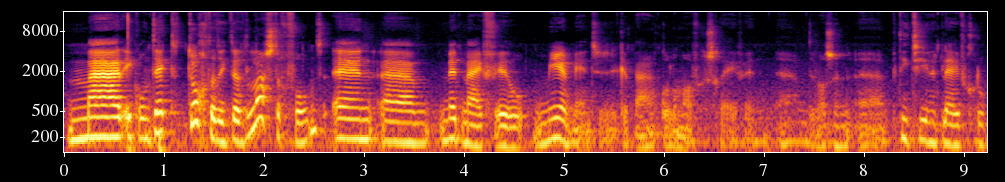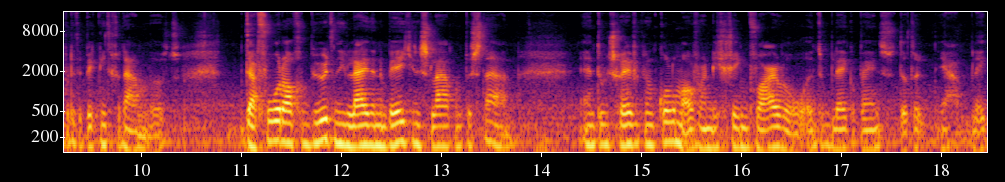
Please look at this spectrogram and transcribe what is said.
Maar ik ontdekte toch dat ik dat lastig vond. En uh, met mij veel meer mensen. Dus ik heb daar een column over geschreven. En, uh, er was een uh, petitie in het leven geroepen. Dat heb ik niet gedaan. Het daarvoor al gebeurd. En die leidde een beetje een slapend bestaan. En toen schreef ik een column over en die ging viral. En toen bleek opeens dat er, ja, bleek,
